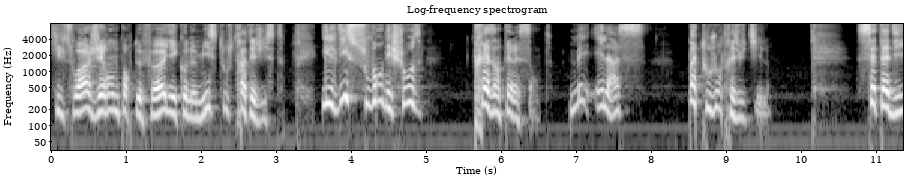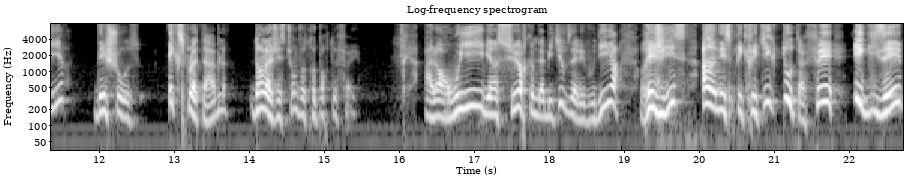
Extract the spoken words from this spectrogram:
qu'ils soient gérants de portefeuille, économistes ou stratégistes. Ils disent souvent des choses très intéressantes, mais hélas, pas toujours très utiles. C'est-à-dire des choses exploitables dans la gestion de votre portefeuille. Alors oui, bien sûr, comme d'habitude, vous allez vous dire, Régis a un esprit critique tout à fait aiguisé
